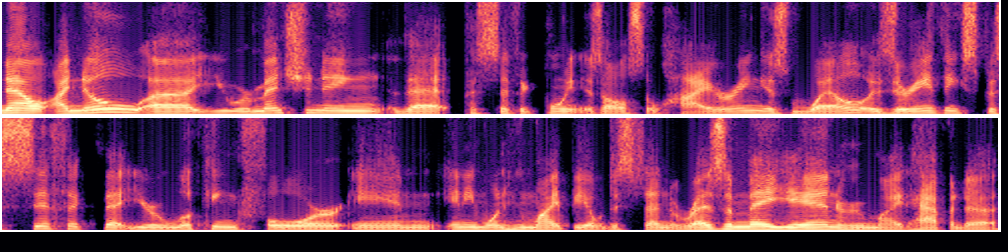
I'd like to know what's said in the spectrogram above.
now, I know uh, you were mentioning that Pacific Point is also hiring as well. Is there anything specific that you're looking for in anyone who might be able to send a resume in or who might happen to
